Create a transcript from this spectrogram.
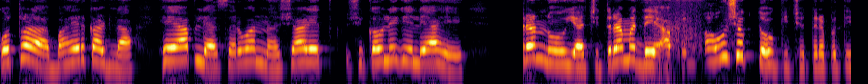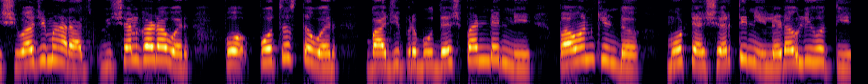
कोथळा बाहेर काढला. हे आपल्या सर्वांना शाळेत शिकवले गेले आहे. मित्रांनो या चित्रामध्ये आपण पाहू शकतो की छत्रपती शिवाजी महाराज विशालगडावर पो पोचस्तवर बाजीप्रभू देशपांडेंनी पावनखिंड मोठ्या शर्तीने लढवली होती.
